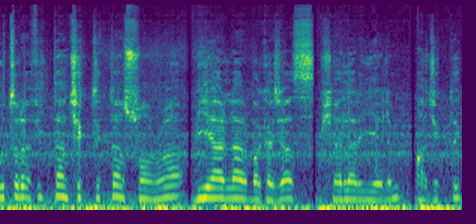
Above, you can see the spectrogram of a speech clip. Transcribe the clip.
Bu trafikten çıktıktan sonra bir yerler bakacağız. Bir şeyler yiyelim. Acıktık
